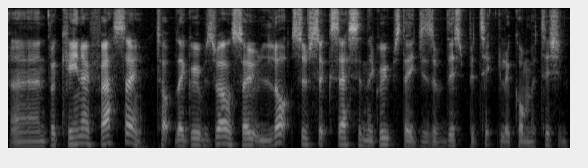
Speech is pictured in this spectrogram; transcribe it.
and Burkina Faso topped their group as well. So lots of success in the group stages of this particular competition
